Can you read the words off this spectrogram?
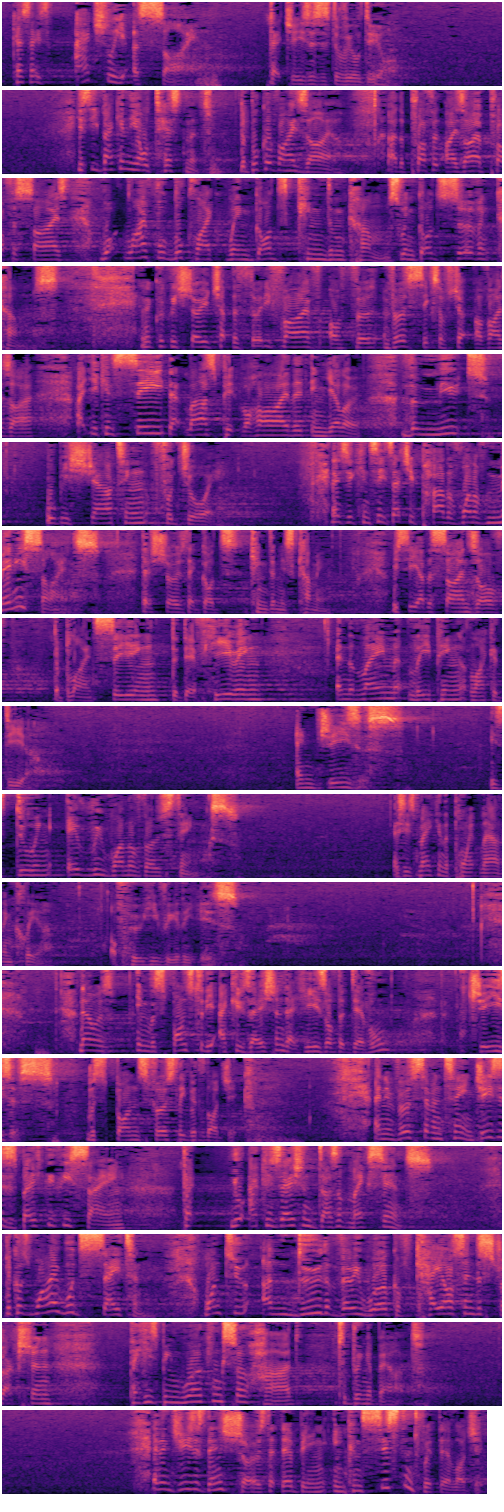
can say, is actually a sign that Jesus is the real deal. You see, back in the Old Testament, the book of Isaiah, uh, the prophet Isaiah prophesies what life will look like when God's kingdom comes, when God's servant comes. Let me quickly show you chapter 35 of verse, verse 6 of, of Isaiah. Uh, you can see that last bit highlighted in yellow. The mute will be shouting for joy. As you can see, it's actually part of one of many signs that shows that God's kingdom is coming. We see other signs of the blind seeing, the deaf hearing, and the lame leaping like a deer. And Jesus is doing every one of those things as he's making the point loud and clear of who he really is. Now, in response to the accusation that he is of the devil, Jesus responds firstly with logic. And in verse 17, Jesus is basically saying that your accusation doesn't make sense. Because why would Satan want to undo the very work of chaos and destruction that he's been working so hard to bring about? And then Jesus then shows that they're being inconsistent with their logic.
